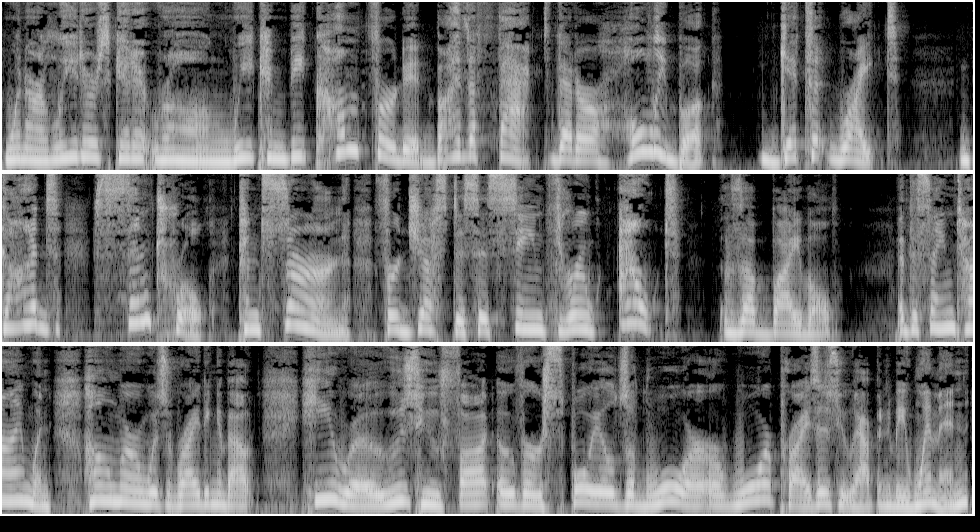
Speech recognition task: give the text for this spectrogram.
When our leaders get it wrong, we can be comforted by the fact that our holy book gets it right. God's central concern for justice is seen throughout the Bible. At the same time, when Homer was writing about heroes who fought over spoils of war or war prizes who happened to be women,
